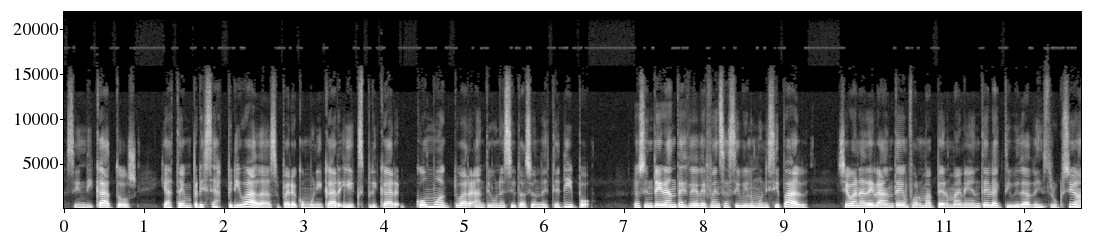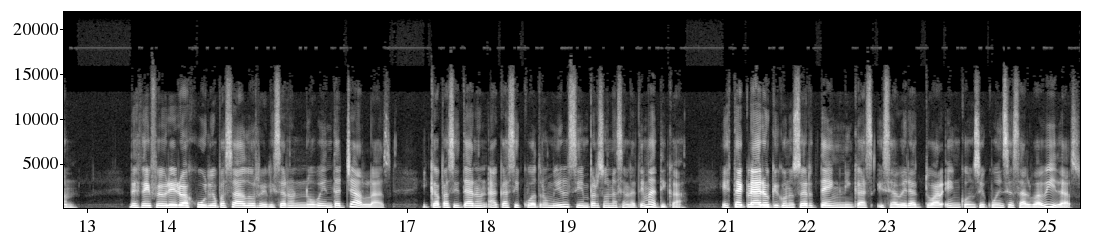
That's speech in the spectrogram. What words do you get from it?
sindicatos y hasta empresas privadas para comunicar y explicar cómo actuar ante una situación de este tipo. Los integrantes de Defensa Civil Municipal llevan adelante en forma permanente la actividad de instrucción, desde febrero a julio pasado realizaron 90 charlas y capacitaron a casi 4.100 personas en la temática. Está claro que conocer técnicas y saber actuar en consecuencia salva vidas,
